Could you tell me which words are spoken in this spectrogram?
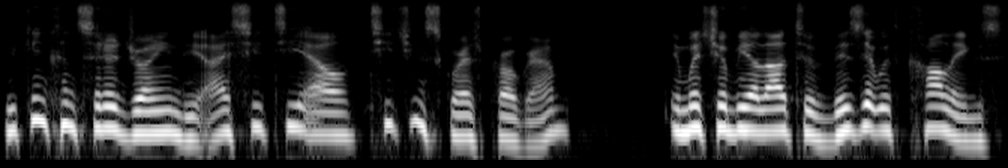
You can consider joining the ICTL Teaching Squares program, in which you'll be allowed to visit with colleagues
